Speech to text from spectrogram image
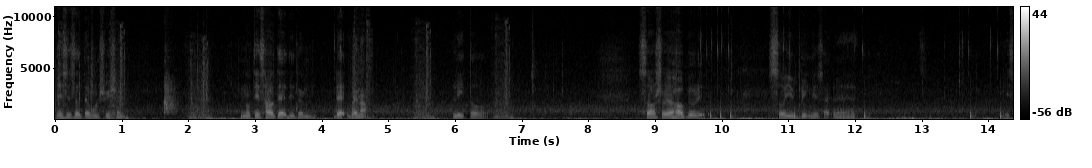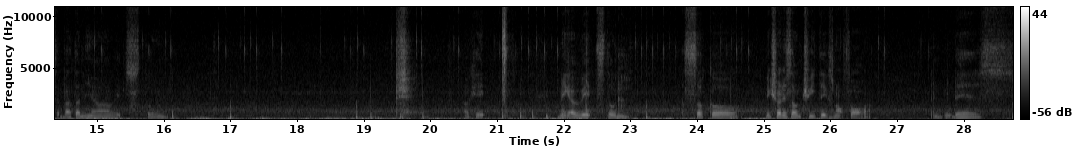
this is a demonstration. Notice how that didn't, that went up later. So I'll show you how to build it so you bring this like that. Place a button here redstone. Okay. Make a redstone circle. Make sure this on three ticks not four. And do this.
